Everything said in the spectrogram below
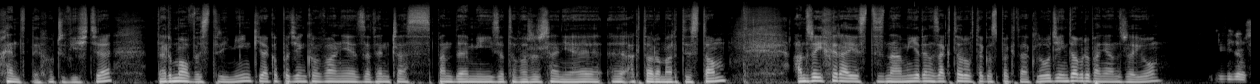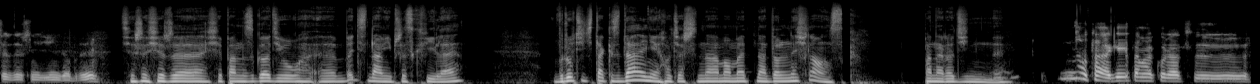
chętnych oczywiście. Darmowy streaming jako podziękowanie za ten czas pandemii, za towarzyszenie y, aktorom, artystom. Andrzej Chyra jest z nami, jeden z aktorów tego spektaklu. Dzień dobry, panie Andrzeju. Witam serdecznie, dzień dobry. Cieszę się, że się pan zgodził e, być z nami przez chwilę. Wrócić tak zdalnie, chociaż na moment na Dolny Śląsk. Pana rodzinny. No tak, ja tam akurat y,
